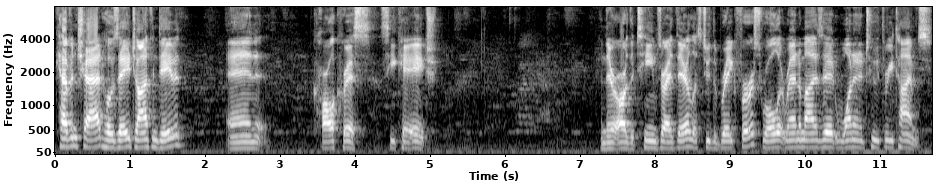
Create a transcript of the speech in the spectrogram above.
Kevin, Chad, Jose, Jonathan, David, and Carl Chris, CKH. And there are the teams right there. Let's do the break first. Roll it, randomize it, one and a two, three times.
